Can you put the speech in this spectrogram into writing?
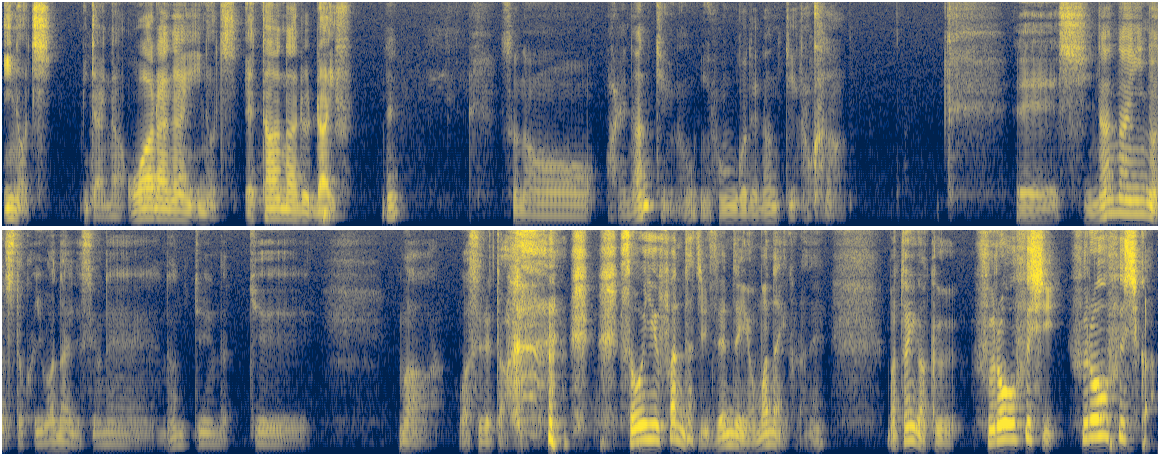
命みたいな終わらない命エターナルライフね。そのあれなんていうの？日本語でなんていうのかな。えー、死なない命とか言わないですよね。なんていうんだっけ。まあ忘れた。そういうファンたち全然読まないからね。まあとにかく不老不死。不老不死か。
